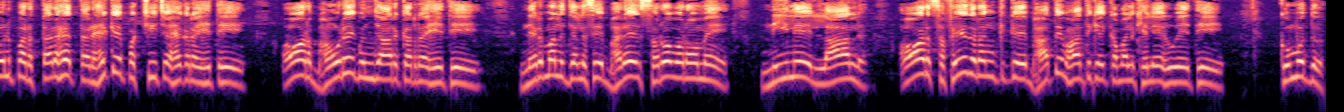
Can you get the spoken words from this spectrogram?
उन पर तरह तरह के पक्षी चहक रहे थे और भौरे गुंजार कर रहे थे। निर्मल जल से भरे सरोवरों में नीले, लाल और सफ़ेद रंग के भांति भांति के कमल खिले हुए थे। कुमुद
